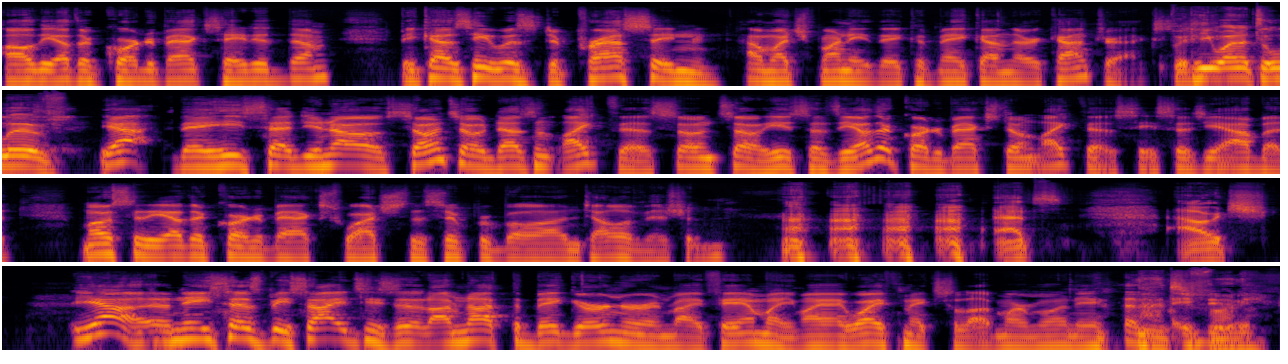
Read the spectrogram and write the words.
All the other quarterbacks hated them because he was depressing how much money they could make on their contracts. But he wanted to live. Yeah. They, he said, you know, so and so doesn't like this. So and so. He says, the other quarterbacks don't like this. He says, yeah, but most of the other quarterbacks watch the Super Bowl on television. That's ouch. Yeah, and he says besides, he said, "I'm not the big earner in my family. My wife makes a lot more money than That's funny. do."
